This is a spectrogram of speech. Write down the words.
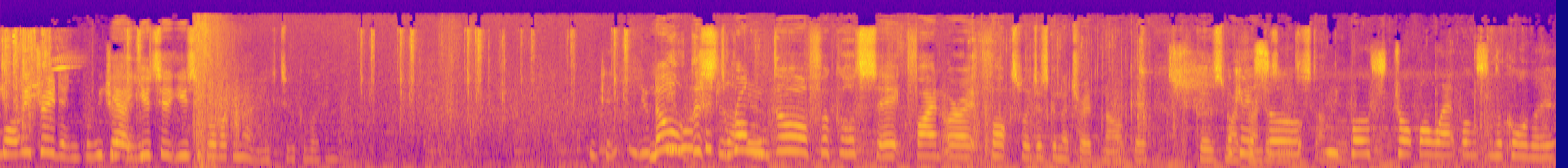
What are we trading? Are we Yeah, trading? you two, you two go back in there. You two go back in there. You can, you, you No, want this to is the that wrong door. For God's sake. Fine. All right, Fox. We're just gonna trade now, okay? Because my okay, friend doesn't so we it. both drop our weapons in the corner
